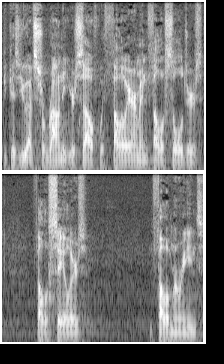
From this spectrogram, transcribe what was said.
Because you have surrounded yourself with fellow airmen, fellow soldiers, fellow sailors, and fellow Marines.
